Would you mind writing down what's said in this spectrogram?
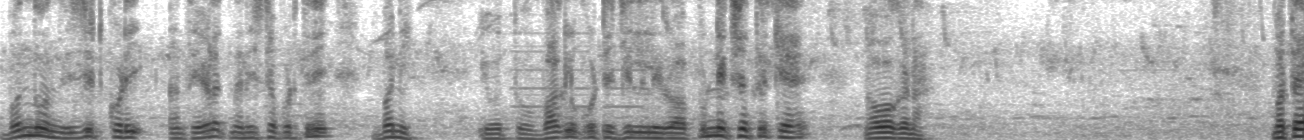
ಬಂದು ಒಂದು ವಿಸಿಟ್ ಕೊಡಿ ಅಂತ ಹೇಳಕ್ಕೆ ನಾನು ಇಷ್ಟಪಡ್ತೀನಿ. ಬನ್ನಿ. ಇವತ್ತು ಬಾಗಲಕೋಟೆ ಜಿಲ್ಲೆಯಲ್ಲಿರುವ ಪುಣ್ಯಕ್ಷೇತ್ರಕ್ಕೆ ನಾವು ಹೋಗೋಣ. ಮತ್ತು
